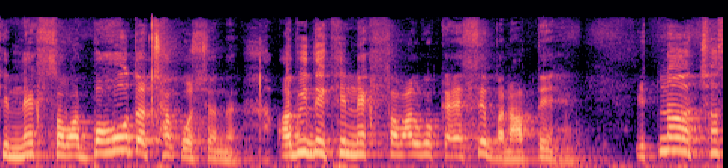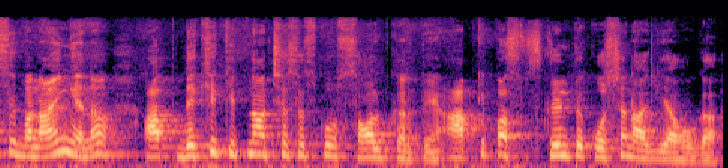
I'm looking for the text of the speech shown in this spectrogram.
कि नेक्स्ट सवाल, बहुत अच्छा क्वेश्चन है। अभी देखिए नेक्स्ट सवाल को कैसे बनाते हैं। इतना अच्छा से बनाएँगे ना, आप देखिए कितना अच्छे से इसको सॉल्व करते हैं। आपके पास स्क्रीन पे क्वेश्चन आ गया होगा।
